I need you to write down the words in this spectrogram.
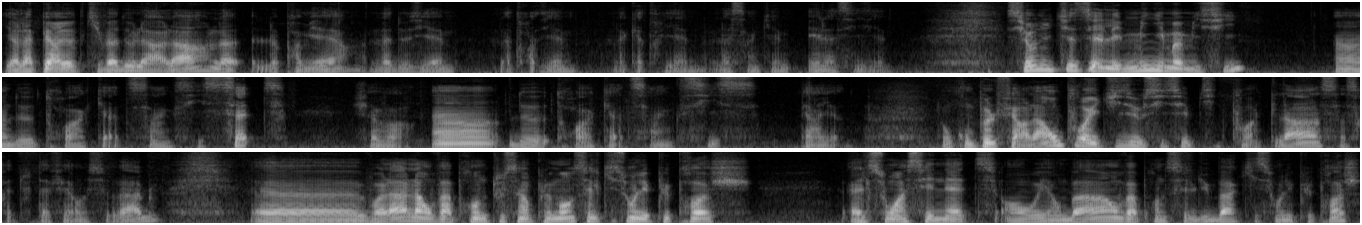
Il y a la période qui va de là à là, la, première, la deuxième, la troisième, la quatrième, la cinquième et la sixième. Si on utilisait les minimums ici, 1, 2, 3, 4, 5, 6, 7, je vais avoir 1, 2, 3, 4, 5, 6, Donc on peut le faire là. On pourrait utiliser aussi ces petites pointes là, ça serait tout à fait recevable. Euh, voilà, là on va prendre tout simplement celles qui sont les plus proches. Elles sont assez nettes en haut et en bas. On va prendre celles du bas qui sont les plus proches.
